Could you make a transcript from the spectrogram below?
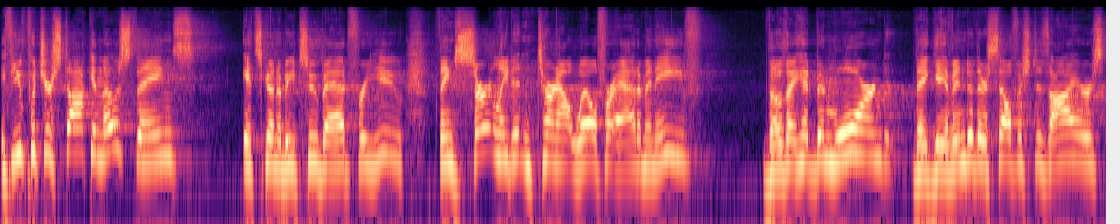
If you put your stock in those things, it's going to be too bad for you. Things certainly didn't turn out well for Adam and Eve. Though they had been warned, they gave in to their selfish desires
